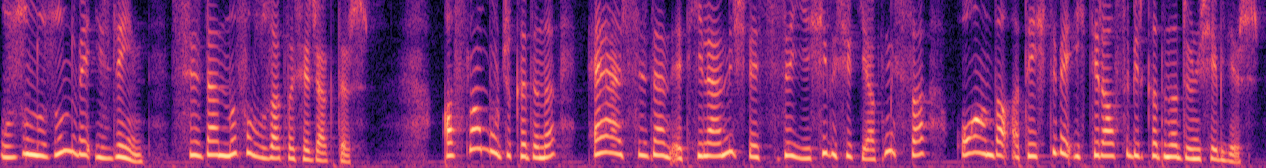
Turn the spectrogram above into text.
uzun uzun ve izleyin. Sizden nasıl uzaklaşacaktır. Aslan burcu kadını eğer sizden etkilenmiş ve size yeşil ışık yakmışsa o anda ateşli ve ihtiraslı bir kadına dönüşebilir.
